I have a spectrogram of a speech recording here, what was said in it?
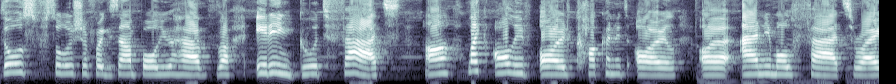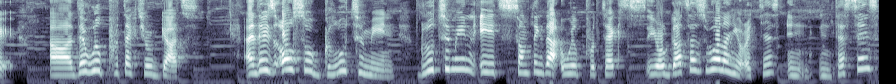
those solutions, for example, you have uh, eating good fats, uh, like olive oil, coconut oil, uh, animal fats, right? Uh, they will protect your guts. And there's also glutamine. Glutamine is something that will protect your guts as well and your intestines.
